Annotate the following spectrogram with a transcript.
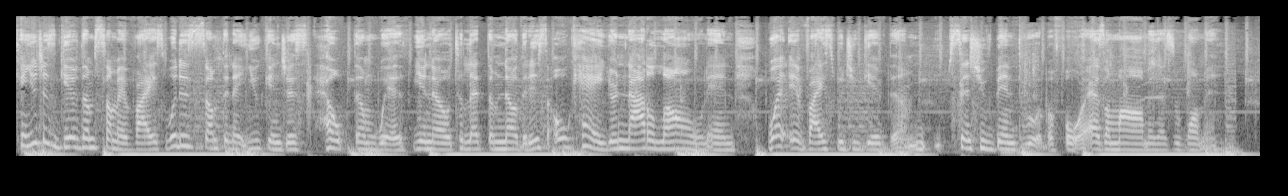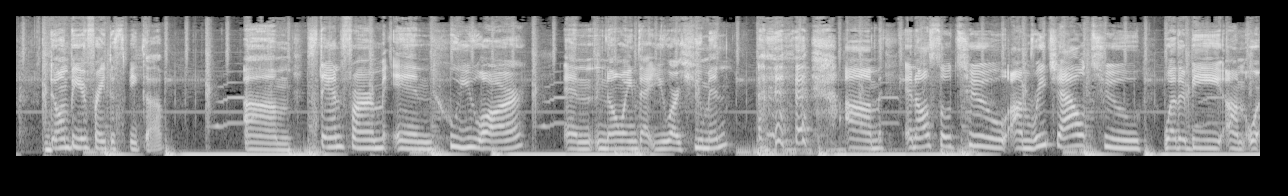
can you just give them some advice? What is something that you can just help them with, you know, to let them know that it's okay, you're not alone? And what advice would you give them since you've been through it before as a mom and as a woman? Don't be afraid to speak up. Um, stand firm in who you are and knowing that you are human. um, and also to um, reach out to whether it be um, or,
